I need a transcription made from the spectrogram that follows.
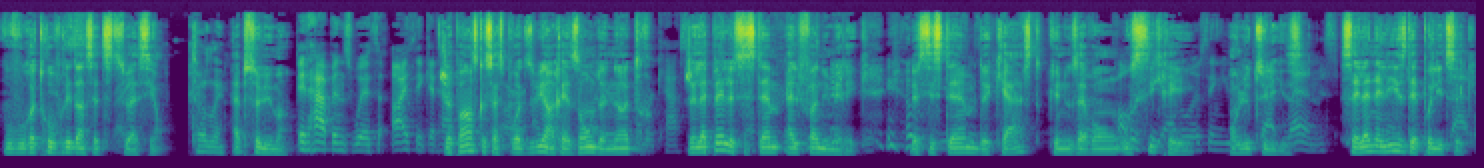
vous vous retrouverez dans cette situation. Absolument. Je pense que ça se produit en raison de notre, je l'appelle le système alphanumérique, le système de caste que nous avons aussi créé. On l'utilise c'est l'analyse des politiques.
